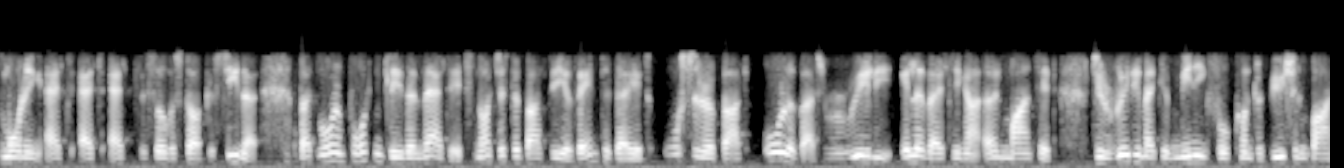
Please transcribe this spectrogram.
morning morning at, at, at the Silver Star Casino. But more importantly than that, it's not just about the event today, it's also about all of us really elevating our own mindset to really make a meaningful contribution by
